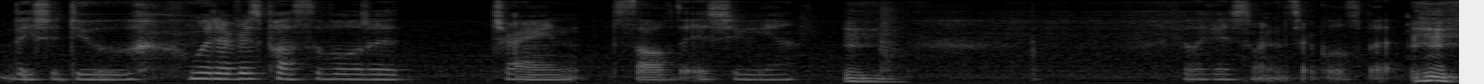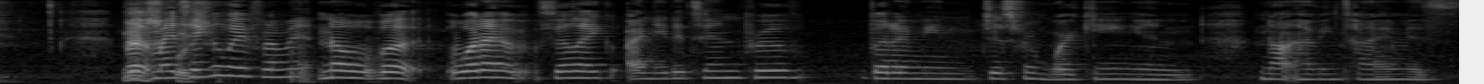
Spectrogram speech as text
they should do whatever's possible to try and solve the issue. Yeah, Mm-hmm. I feel like I just went in circles, but Next but my question. takeaway from it, no, but what I feel like I needed to improve, but I mean, just from working and not having time is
